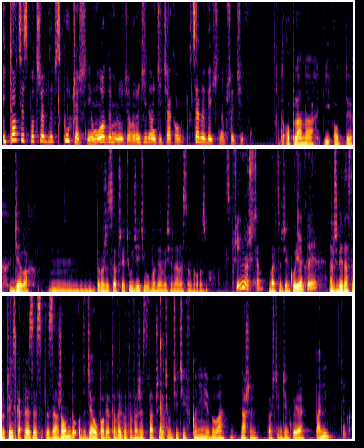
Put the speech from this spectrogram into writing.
i to, co jest potrzebne współcześnie młodym ludziom, rodzinom, dzieciakom, chcemy wyjść naprzeciw. To o planach i o tych dziełach Towarzystwa Przyjaciół Dzieci umawiamy się na następną rozmowę. Z przyjemnością. Bardzo dziękuję. Dziękuję. Elżbieta Stroczyńska, prezes Zarządu Oddziału Powiatowego Towarzystwa Przyjaciół Dzieci w Koninie była naszym gościem. Dziękuję Pani, Dziękuję.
